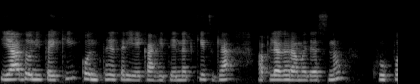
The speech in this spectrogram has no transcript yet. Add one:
या दोन्हीपैकी कोणतं तरी एक आहे ते नक्कीच घ्या. आपल्या घरामध्ये असणं खूप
